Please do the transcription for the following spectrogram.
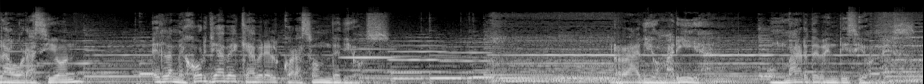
La oración es la mejor llave que abre el corazón de Dios. Radio María, un mar de bendiciones.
